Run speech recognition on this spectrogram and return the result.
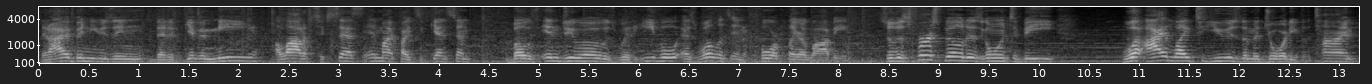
that I've been using that have given me a lot of success in my fights against him, both in duos with Evil as well as in a four-player lobby. So this first build is going to be what I like to use the majority of the time,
